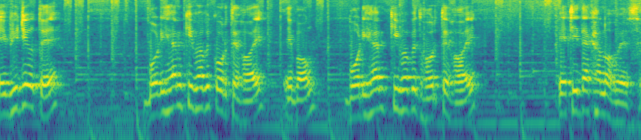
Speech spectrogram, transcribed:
এই ভিডিওতে বডি হ্যাম কীভাবে করতে হয় এবং বডি হ্যাম কীভাবে ধরতে হয়, এটি দেখানো হয়েছে।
